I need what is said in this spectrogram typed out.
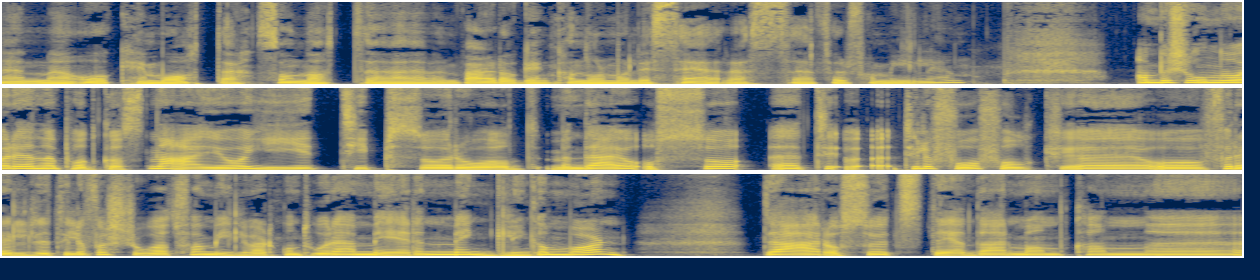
en ok måte, sånn at hverdagen kan normaliseres for familien. Ambisjonen vår i denne podkasten er jo å gi tips og råd, men det er jo også eh, til, til, å få folk eh, og foreldre til å forstå at familievernkontoret er mer enn megling om barn. Det er også et sted der man kan eh,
